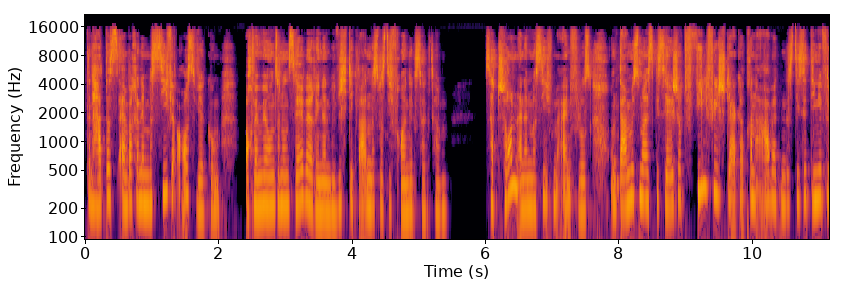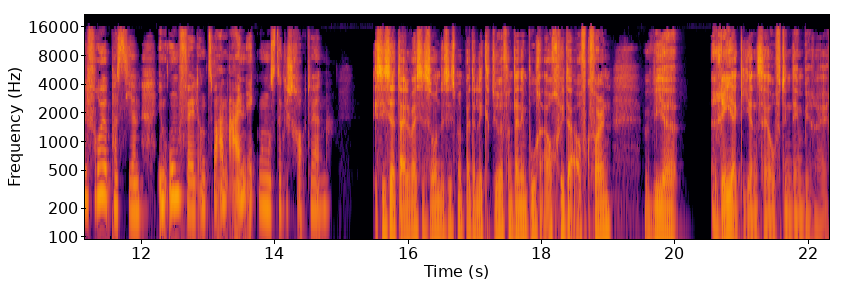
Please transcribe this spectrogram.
dann hat das einfach eine massive Auswirkung. Auch wenn wir uns an uns selber erinnern, wie wichtig war denn das, was die Freunde gesagt haben. Es hat schon einen massiven Einfluss. Und da müssen wir als Gesellschaft viel, viel stärker dran arbeiten, dass diese Dinge viel früher passieren, im Umfeld, und zwar an allen Ecken muss da geschraubt werden. Es ist ja teilweise so, und das ist mir bei der Lektüre von deinem Buch auch wieder aufgefallen, wir reagieren sehr oft in dem Bereich.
